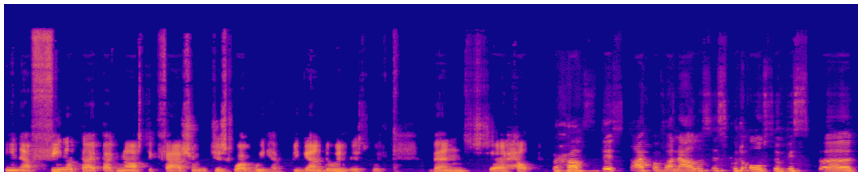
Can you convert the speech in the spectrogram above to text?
in a phenotype agnostic fashion, which is what we have begun doing this with Ben's uh, help. Perhaps this type of analysis could also be spurred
